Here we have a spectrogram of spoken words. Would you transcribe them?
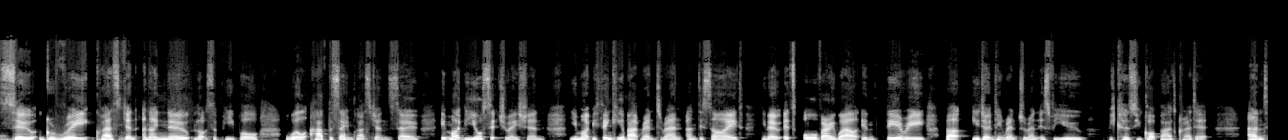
So, great question. And I know lots of people will have the same question. So, it might be your situation. You might be thinking about rent to rent and decide, you know, it's all very well in theory, but you don't think rent to rent is for you because you got bad credit. And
